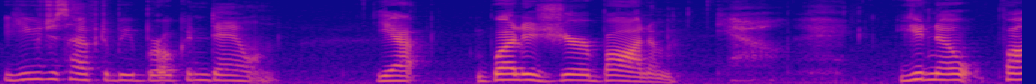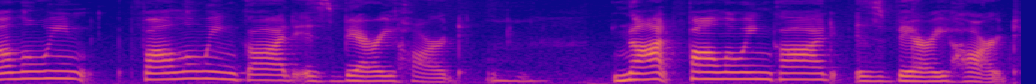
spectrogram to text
You just have to be broken down. Yeah. What is your bottom? Yeah. You know, following following God is very hard. Mm-hmm. Not following God is very hard.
